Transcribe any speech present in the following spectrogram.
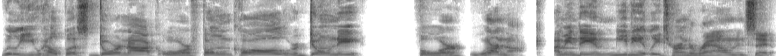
will you help us door knock or phone call or donate for Warnock?" I mean, they immediately turned around and said,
